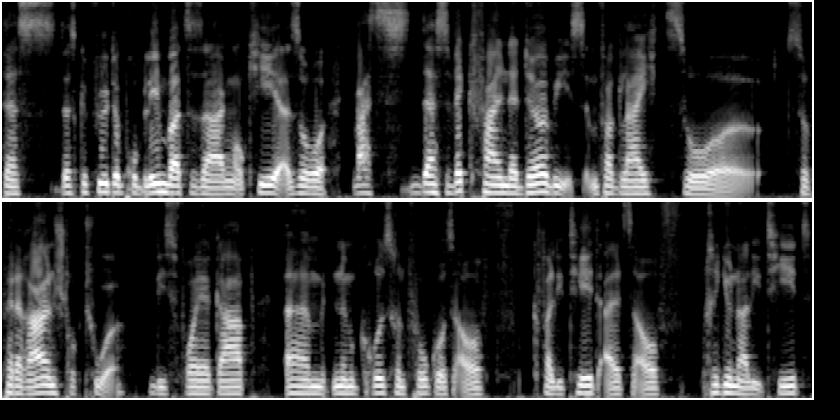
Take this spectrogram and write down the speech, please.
das, das gefühlte Problem war zu sagen, okay, also was das Wegfallen der Derbys im Vergleich zur, zur föderalen Struktur, die es vorher gab, äh, mit einem größeren Fokus auf Qualität als auf Regionalität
